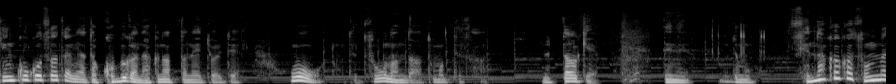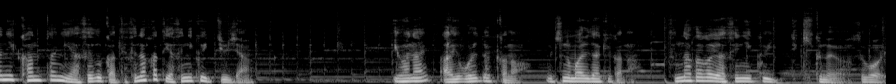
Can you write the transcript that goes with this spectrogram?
肩甲骨あたりにあったコブがなくなったねって言われて、おお、そうなんだと思ってさ、言ったわけ。でね、でも、背中がそんなに簡単に痩せるかって、背中って痩せにくいって言うじゃん。言わない？あ、俺だけかなうちの周りだけかな背中が痩せにくいって聞くのよ、すごい。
